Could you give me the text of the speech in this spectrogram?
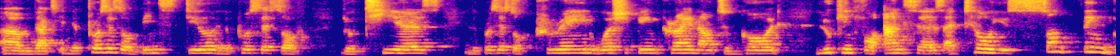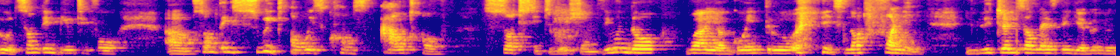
Um, that in the process of being still, in the process of your tears, in the process of praying, worshiping, crying out to God, looking for answers, I tell you something good, something beautiful, um, something sweet always comes out of such situations. Even though while you're going through, it's not funny you literally sometimes think you're going to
